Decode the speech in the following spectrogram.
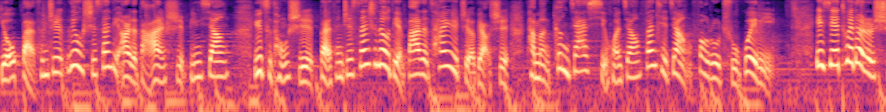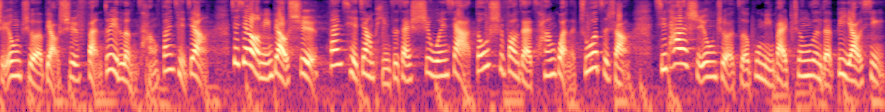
有百分之六十三点二的答案是冰箱。与此同时，百分之三十六点八的参与者表示，他们更加喜欢将番茄酱放入橱柜里。一些推特的使用者表示反对冷藏番茄酱。这些网民表示，番茄酱瓶子在室温下都是放在餐馆的桌子上。其他的使用者则不明白争论的必要性，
